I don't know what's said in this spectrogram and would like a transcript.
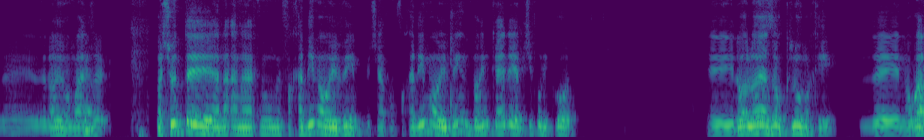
זה, זה לא יאומן, כן. זה... פשוט אה, אנ- אנחנו מפחדים מהאויבים, וכשאנחנו מפחדים מהאויבים דברים כאלה ימשיכו לקרות. אה, לא, לא יעזור כלום, אחי. זה נורא.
